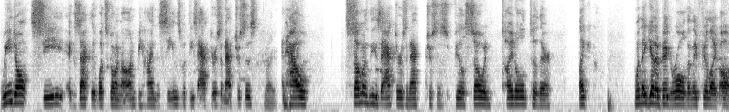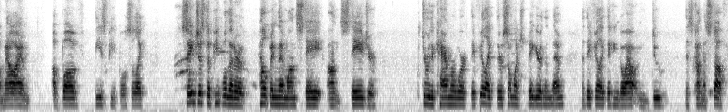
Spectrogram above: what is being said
we don't see exactly what's going on behind the scenes with these actors and actresses right. and how some of these actors and actresses feel so entitled to their like when they get a big role then they feel like oh now i am above these people so like say just the people that are helping them on stage on stage or through the camera work they feel like they're so much bigger than them that they feel like they can go out and do this kind of stuff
